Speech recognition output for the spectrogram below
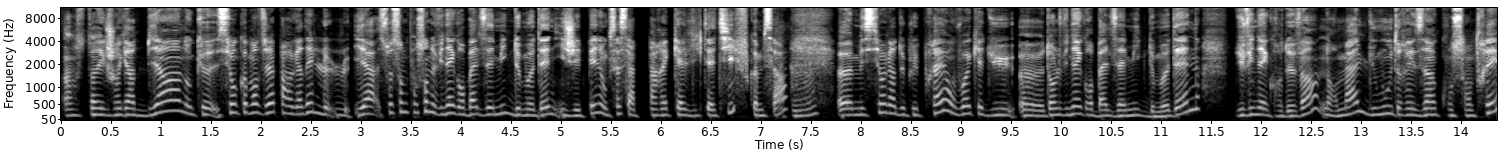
Alors, attendez que je regarde bien. Donc euh, si on commence déjà par regarder, le, il y a 60% de vinaigre balsamique de Modène IGP. Donc ça, ça paraît qualitatif comme ça. Mhm. Euh, mais si on regarde de plus près, on voit qu'il y a du euh, dans le vinaigre balsamique de Modène, du vinaigre de vin normal, du mou de raisin concentré.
